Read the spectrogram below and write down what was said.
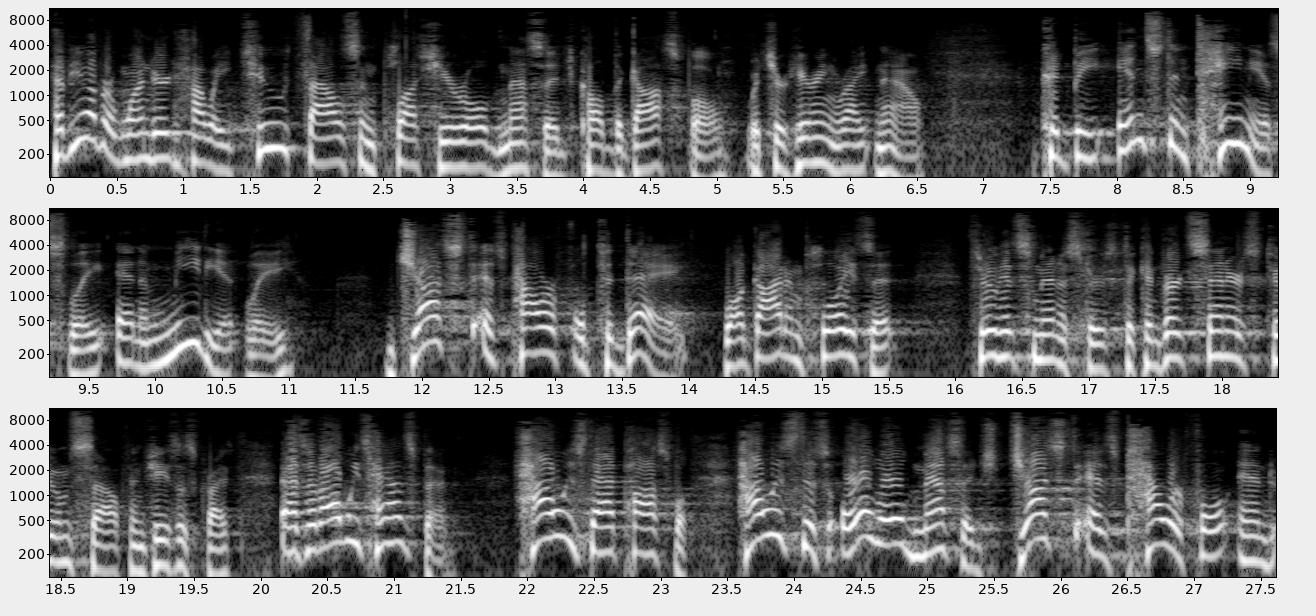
Have you ever wondered how a 2,000 plus year old message called the gospel, which you're hearing right now, could be instantaneously and immediately just as powerful today while God employs it through his ministers to convert sinners to himself in Jesus Christ, as it always has been. How is that possible? How is this old, old message just as powerful and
